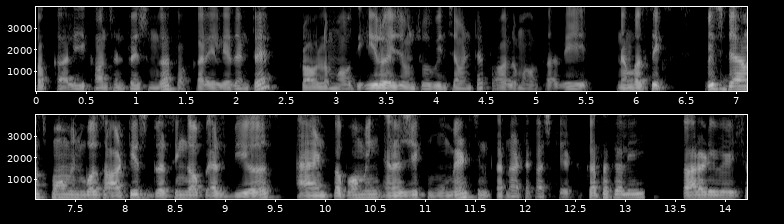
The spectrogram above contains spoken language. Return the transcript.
తొక్కాలి కాన్సన్ట్రేషన్గా తొక్కాలి. లేదంటే ప్రాబ్లం అవుతుంది హీరోయిజం చూపించామంటే ప్రాబ్లం అవుతుంది. Number six which dance form involves artist dressing up as bears and performing energetic movements in Karnataka state Kathakali Karadi Vesha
